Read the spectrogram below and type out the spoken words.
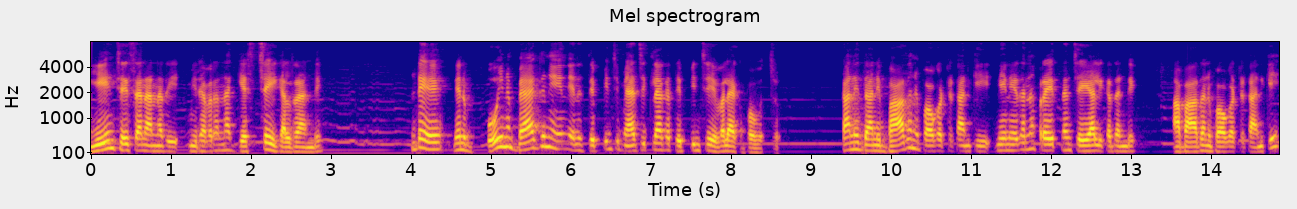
ఏం చేశాను అన్నది మీరు ఎవరన్నా గెస్ట్ చేయగలరా అండి? అంటే నేను పోయిన బ్యాగ్ని నేను తెప్పించి మ్యాజిక్ లాగా తెప్పించి ఇవ్వలేకపోవచ్చు. కానీ దాని బాధని పోగొట్టడానికి నేను ఏదైనా ప్రయత్నం చేయాలి కదండి. ఆ బాధని పోగొట్టడానికి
